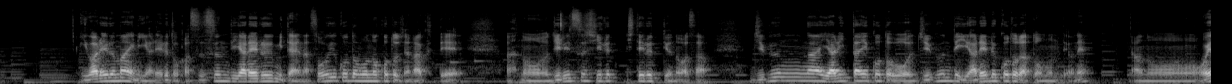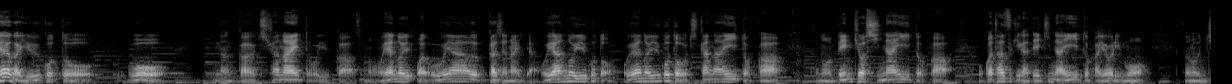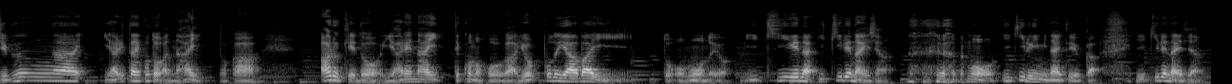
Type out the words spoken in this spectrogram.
言われる前にやれるとか進んでやれるみたいなそういう子供のことじゃなくて、あの、自立してるっていうのはさ、自分がやりたいことを自分でやれることだと思うんだよね。あの、親が言うことをなんか聞かないというか、その親の、親がじゃないや、親の言うこと、親の言うことを聞かないとか、その勉強しないとか、お片付けができないとかよりも、その自分がやりたいことがないとか、あるけどやれないって子の方がよっぽどやばいと思うのよ。生きれない、生きれないじゃん。もう生きる意味ないというか、生きれないじゃん。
